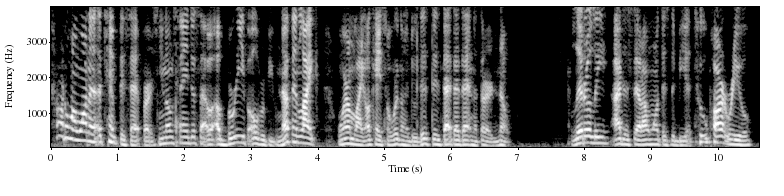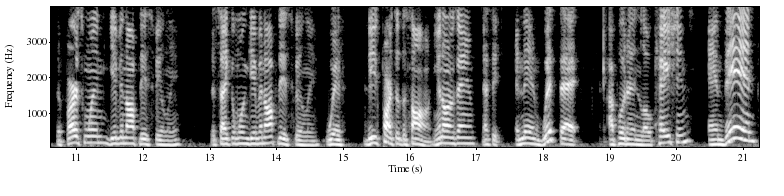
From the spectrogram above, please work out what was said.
how do I want to attempt this at first? You know what I'm saying? Just a, a, brief overview. Nothing like where I'm like, okay, so we're going to do this, this, that, that, that, and the third. No. Literally, I just said I want this to be a two-part reel. The first one giving off this feeling. The second one giving off this feeling with these parts of the song. You know what I'm saying? That's it. And then with that, I put in locations. And then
